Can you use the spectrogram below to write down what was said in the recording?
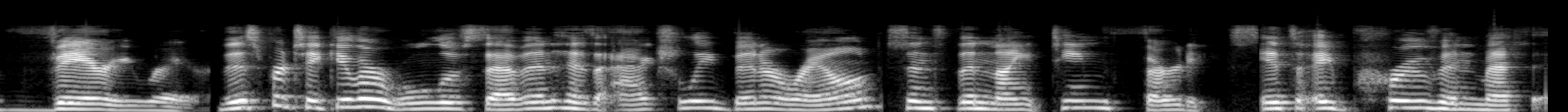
very rare. This particular rule of seven has actually been around since the 1930s. It's a proven method.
